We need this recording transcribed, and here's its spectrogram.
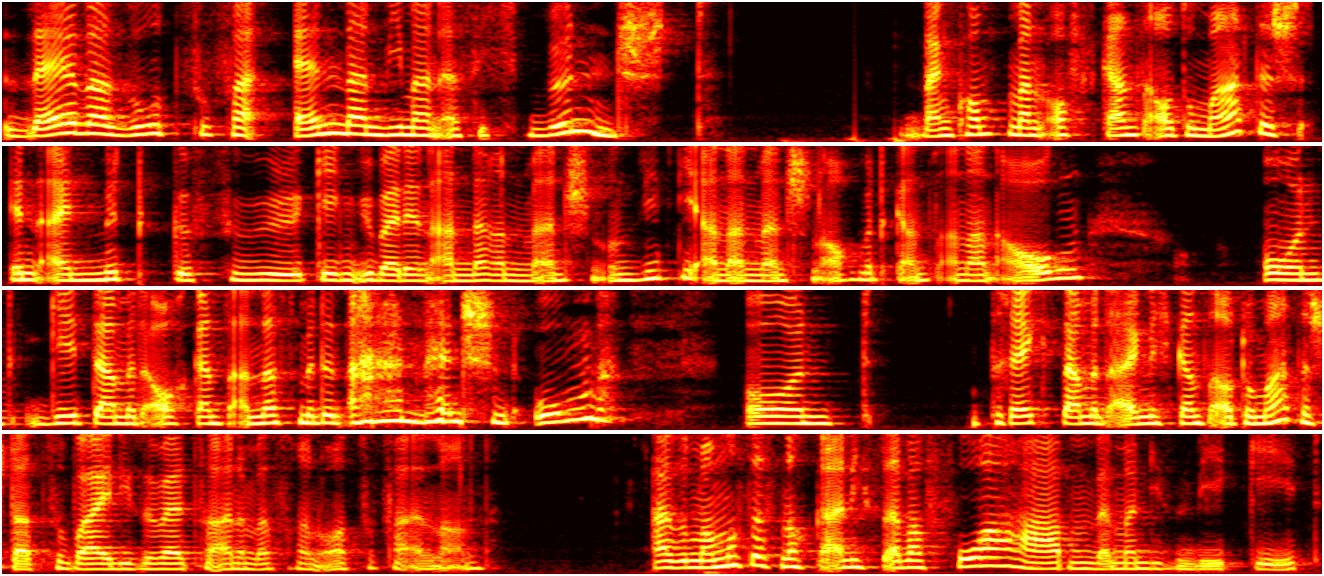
selber so zu verändern, wie man es sich wünscht, dann kommt man oft ganz automatisch in ein Mitgefühl gegenüber den anderen Menschen und sieht die anderen Menschen auch mit ganz anderen Augen und geht damit auch ganz anders mit den anderen Menschen um und trägt damit eigentlich ganz automatisch dazu bei, diese Welt zu einem besseren Ort zu verändern. Also man muss das noch gar nicht selber vorhaben, wenn man diesen Weg geht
